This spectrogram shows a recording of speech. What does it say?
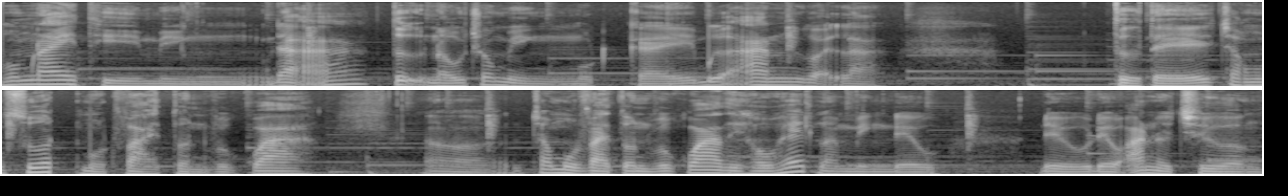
Hôm nay thì mình đã tự nấu cho mình một cái bữa ăn gọi là tử tế trong suốt một vài tuần vừa qua uh, trong một vài tuần vừa qua thì hầu hết là mình đều đều đều ăn ở trường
